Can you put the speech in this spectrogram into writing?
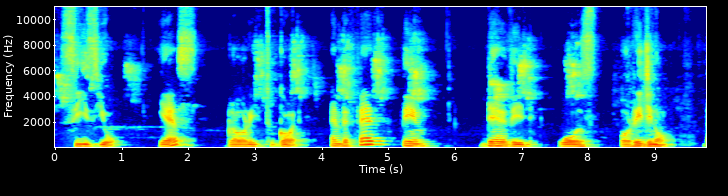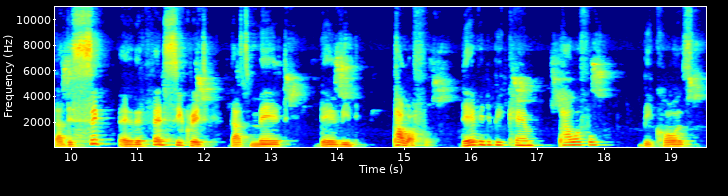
sees you. Yes? Glory to God. And the first thing David was original. That the sec- uh, the third secret that made David powerful. David became powerful because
